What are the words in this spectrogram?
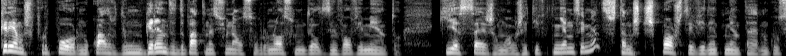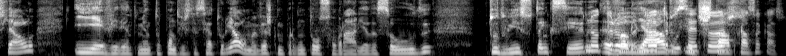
Queremos propor, no quadro de um grande debate nacional sobre o nosso modelo de desenvolvimento, que esse seja um objetivo que tenhamos em mente. Estamos dispostos, evidentemente, a negociá-lo e, evidentemente, do ponto de vista setorial, uma vez que me perguntou sobre a área da saúde, tudo isso tem que ser noutro, avaliado noutro e testado caso a caso.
